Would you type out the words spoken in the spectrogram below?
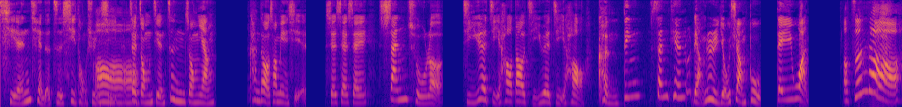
浅浅的字系统讯息在中间正中央。看到上面写谁谁谁删除了几月几号到几月几号，肯定三天两日游相簿 day one 哦，真的，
